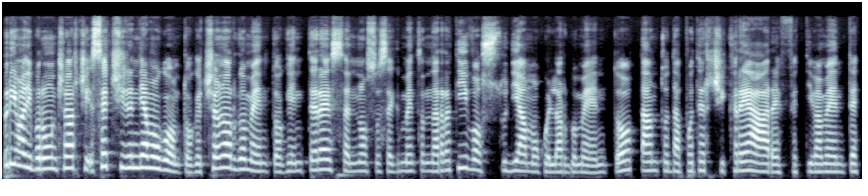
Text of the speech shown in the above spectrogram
Prima di pronunciarci, se ci rendiamo conto che c'è un argomento che interessa il nostro segmento narrativo, studiamo quell'argomento, tanto da poterci creare effettivamente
